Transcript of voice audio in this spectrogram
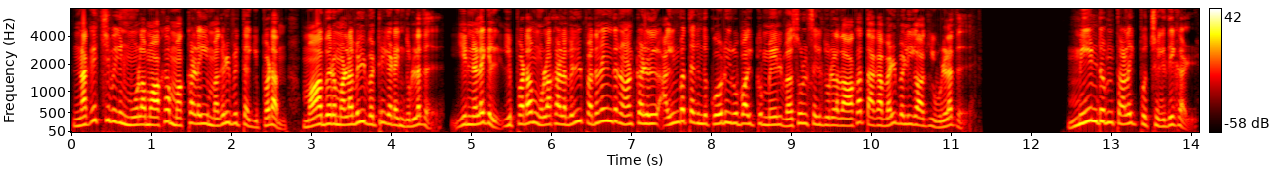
நகைச்சுவையின் மூலமாக மக்களை மகிழ்வித்த இப்படம் மாபெரும் அளவில் வெற்றியடைந்துள்ளது. இந்நிலையில் இப்படம் உலகளவில் பதினைந்து நாட்களில் ஐம்பத்தைந்து கோடி ரூபாய்க்கும் மேல் வசூல் செய்துள்ளதாக தகவல் வெளியாகியுள்ளது. மீண்டும் தலைப்புச் செய்திகள்.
